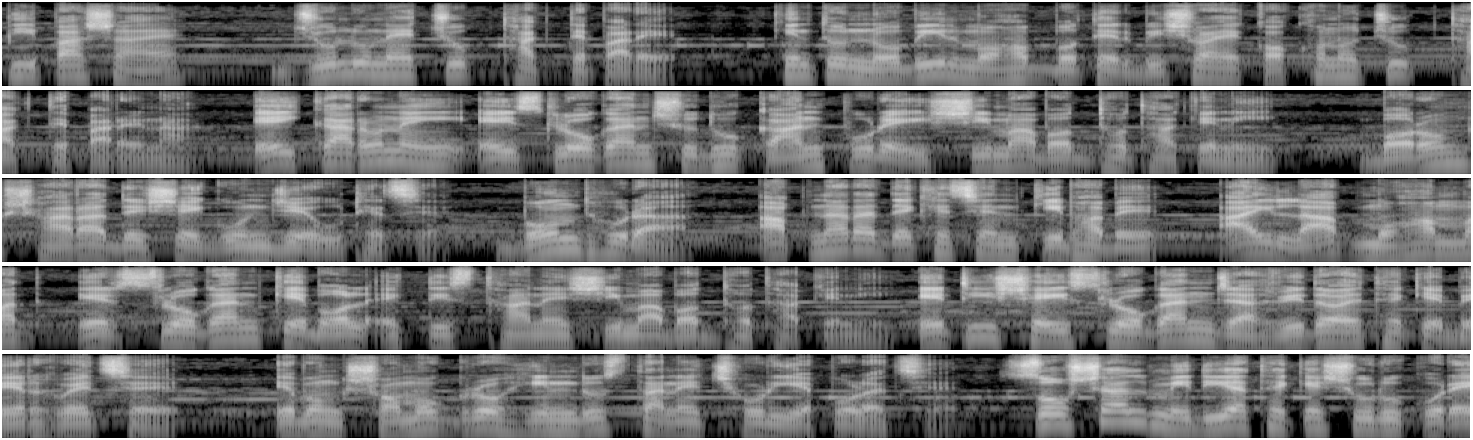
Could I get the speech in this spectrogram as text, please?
পিপাসায় জুলুনে চুপ থাকতে পারে। কিন্তু নবীর মহব্বতের বিষয়ে কখনো চুপ থাকতে পারে না। এই কারণেই এই স্লোগান শুধু কানপুরেই সীমাবদ্ধ থাকেনি, বরং সারা দেশে গুঞ্জে উঠেছে। বন্ধুরা, আপনারা দেখেছেন কীভাবে আই লাভ মোহাম্মদ এর স্লোগান কেবল একটি স্থানে সীমাবদ্ধ থাকেনি। এটি সেই স্লোগান যা হৃদয় থেকে বের হয়েছে এবং সমগ্র হিন্দুস্তানে ছড়িয়ে পড়েছে। সোশ্যাল মিডিয়া থেকে শুরু করে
